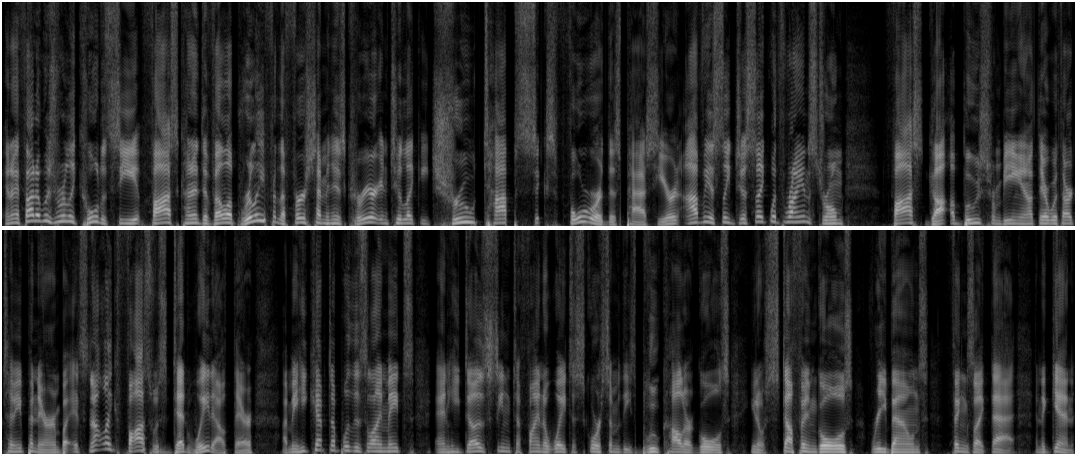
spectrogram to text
And I thought it was really cool to see Fast kind of develop, really for the first time in his career, into like a true top six forward this past year. And obviously, just like with Ryan Strome, Fast got a boost from being out there with Artemi Panarin, but it's not like Fast was dead weight out there. I mean, he kept up with his line mates, and he does seem to find a way to score some of these blue collar goals, you know, stuffing goals, rebounds, things like that. And again,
